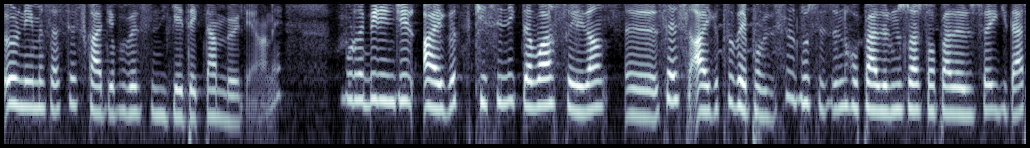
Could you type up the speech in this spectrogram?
örneğin mesela ses kaydı yapabilirsiniz yedekten böyle yani. Burada birinci aygıt kesinlikle varsayılan e, ses aygıtı da yapabilirsiniz. Bu sizin hoparlörünüz varsa hoparlörünüze gider.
